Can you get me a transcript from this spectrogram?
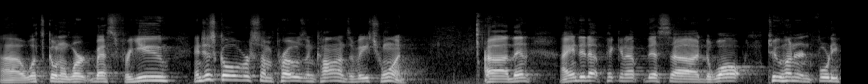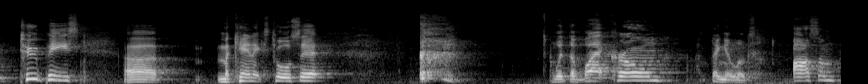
Uh, what's gonna work best for you? And just go over some pros and cons of each one. Uh, then I ended up picking up this uh, DeWalt 242 piece uh, mechanics tool set with the black chrome. I think it looks awesome.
